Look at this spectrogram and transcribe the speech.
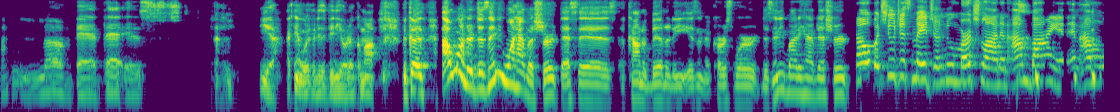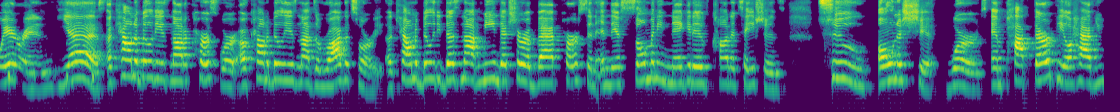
I love that. That is, yeah, I can't wait for this video to come out because I wonder, does anyone have a shirt that says accountability isn't a curse word? Does anybody have that shirt? No, but you just made your new merch line and I'm buying and I'm wearing. Yes, accountability is not a curse word. Accountability is not derogatory. Accountability does not mean that you're a bad person. And there's so many negative connotations to ownership words. And pop therapy will have you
